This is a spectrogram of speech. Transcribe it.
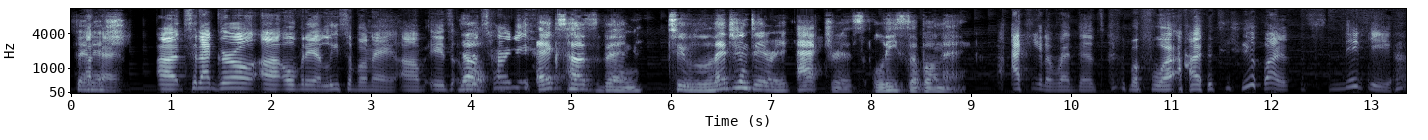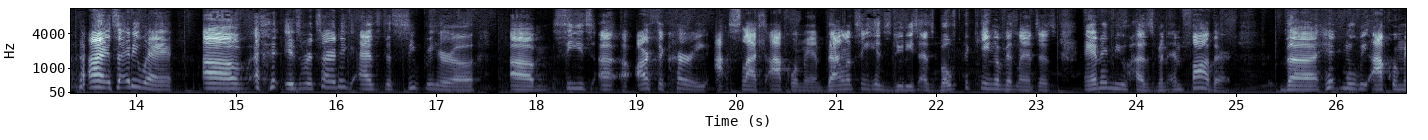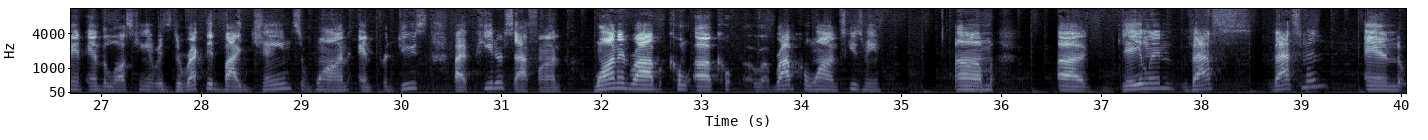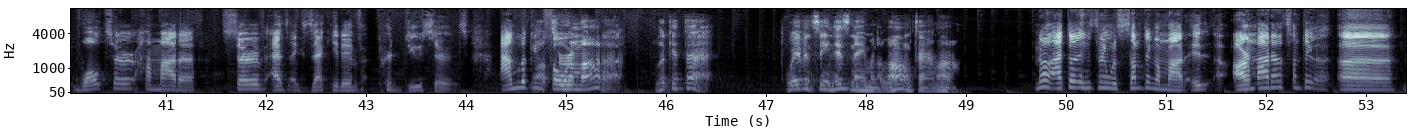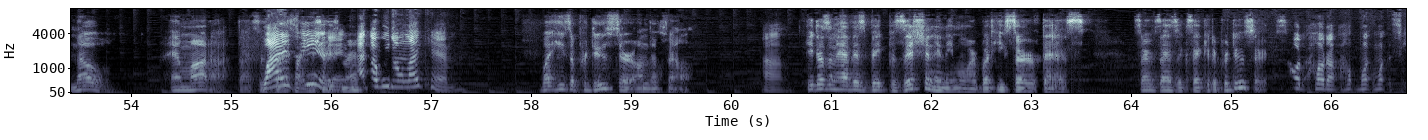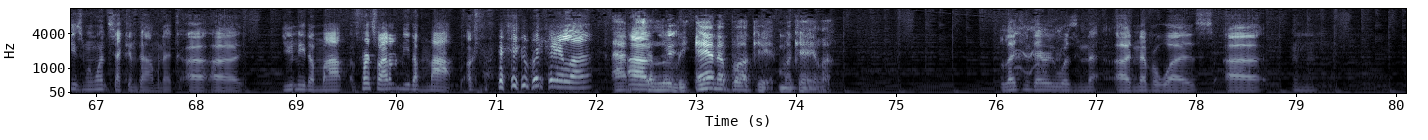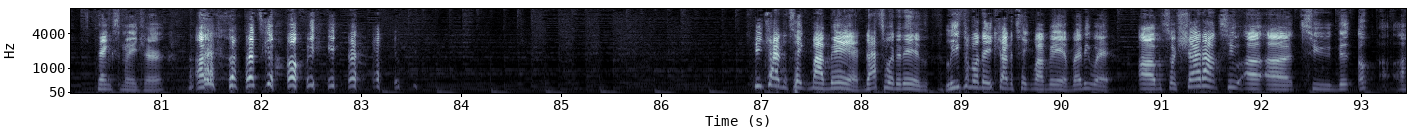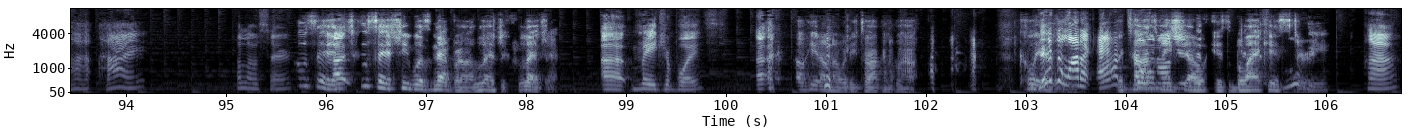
Finish. Uh to that girl uh over there lisa bonet um is No. returning Ex-husband to legendary actress Lisa Bonet. I should have read this before. I, you are sneaky. All right. So anyway, um, is returning as the superhero. Um, sees uh, Arthur Curry uh, slash Aquaman balancing his duties as both the king of Atlantis and a new husband and father. The hit movie Aquaman and the Lost Kingdom is directed by James Wan and produced by Peter Safran. Wan and Rob uh, uh, Rob Cowan, excuse me, um, uh, Galen Vass Vaisman and Walter Hamada serve as executive producers. I'm looking Walter forward. Hamada, look at that. We haven't seen his name in a long time, huh? No, I thought his name was something Armada. Is Armada something? Uh, no, Hamada. That's why is he in it? I thought we don't like him. But he's a producer on the film. Oh. He doesn't have his big position anymore, but he served as serves as executive producer. Hold, hold on, one, one, excuse me one second, Dominic. Uh, uh, you need a mop. First of all, I don't need a mop. Okay, Michaela. Absolutely, and a bucket, Michaela. Legendary was ne- uh, never was. Uh, mm. Thanks, Major. let's go. he tried to take my man. That's what it is. Lethal Monet tried to take my man. But anyway, um, so shout out to uh uh to the oh uh, hi, hello sir. Who said uh, who said she was never a legend? Legend. Uh, Major Boys. Uh, oh, he don't know what he's talking about. Clearly, there's a lot of ads the Cosby. Show is Black History, movie. huh?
